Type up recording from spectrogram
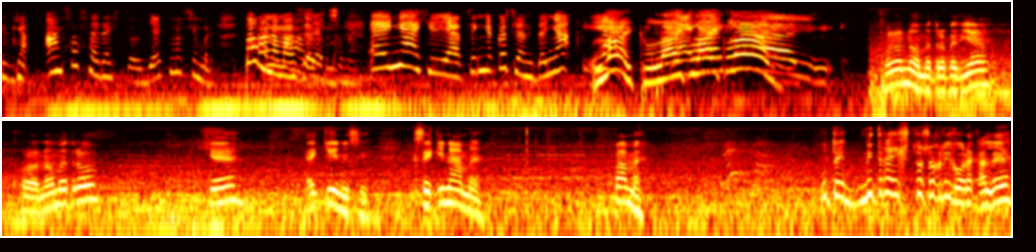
Παιδιά, αν σας αρέσει το βιντεάκι μας σήμερα, πάμε να μαζέψουμε 9.999 Like, like, like, like. Χρονόμετρο, παιδιά. Χρονόμετρο και εκκίνηση. Ξεκινάμε. Πάμε. Ούτε μην τρέχεις τόσο γρήγορα, καλέ.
